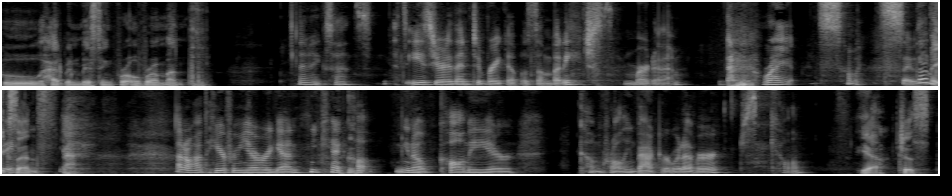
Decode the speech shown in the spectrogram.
who had been missing for over a month. That makes sense. It's easier than to break up with somebody. Just murder them. Right? It's so it's so. That makes easy. sense. I don't have to hear from you ever again. You can't call, you know, call me or come crawling back or whatever. Just kill them. Yeah, just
